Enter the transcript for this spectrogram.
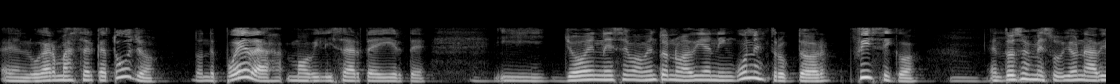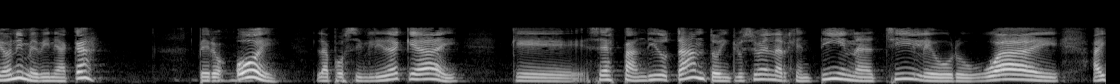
el lugar más cerca tuyo, donde puedas movilizarte e irte. Y yo en ese momento no había ningún instructor físico. Entonces me subió un avión y me vine acá. Pero hoy la posibilidad que hay que se ha expandido tanto, inclusive en la Argentina, Chile, Uruguay, hay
